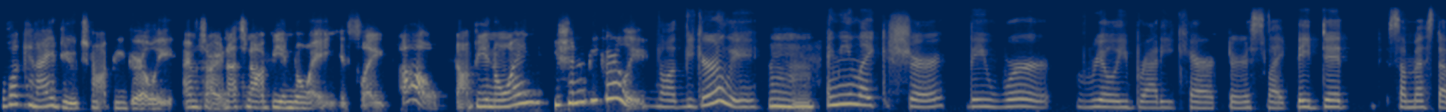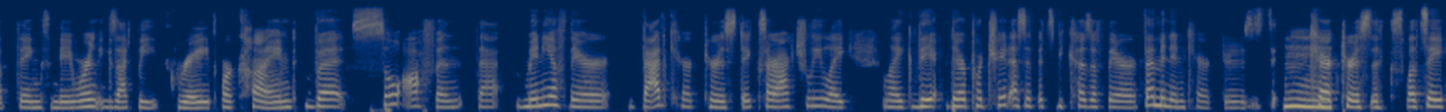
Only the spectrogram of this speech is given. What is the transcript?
what can I do to not be girly? I'm sorry, not to not be annoying. It's like, oh, not be annoying? You shouldn't be girly. Not be girly. Mm, I mean, like, sure, they were really bratty characters. Like, they did some messed up things and they weren't exactly great or kind, but so often that many of their bad characteristics are actually like like they they're portrayed as if it's because of their feminine characters mm. characteristics. Let's say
